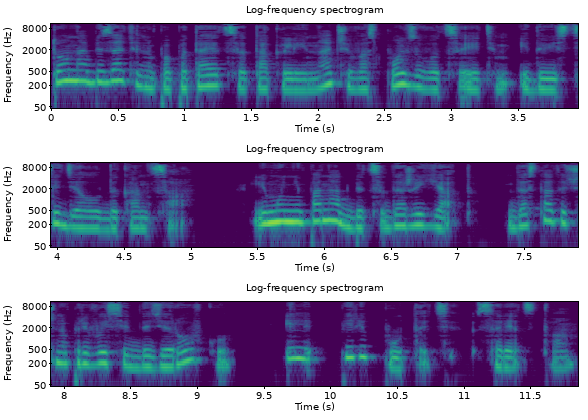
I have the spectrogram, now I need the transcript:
то он обязательно попытается так или иначе воспользоваться этим и довести дело до конца. Ему не понадобится даже яд, Достаточно превысить дозировку или перепутать средства.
